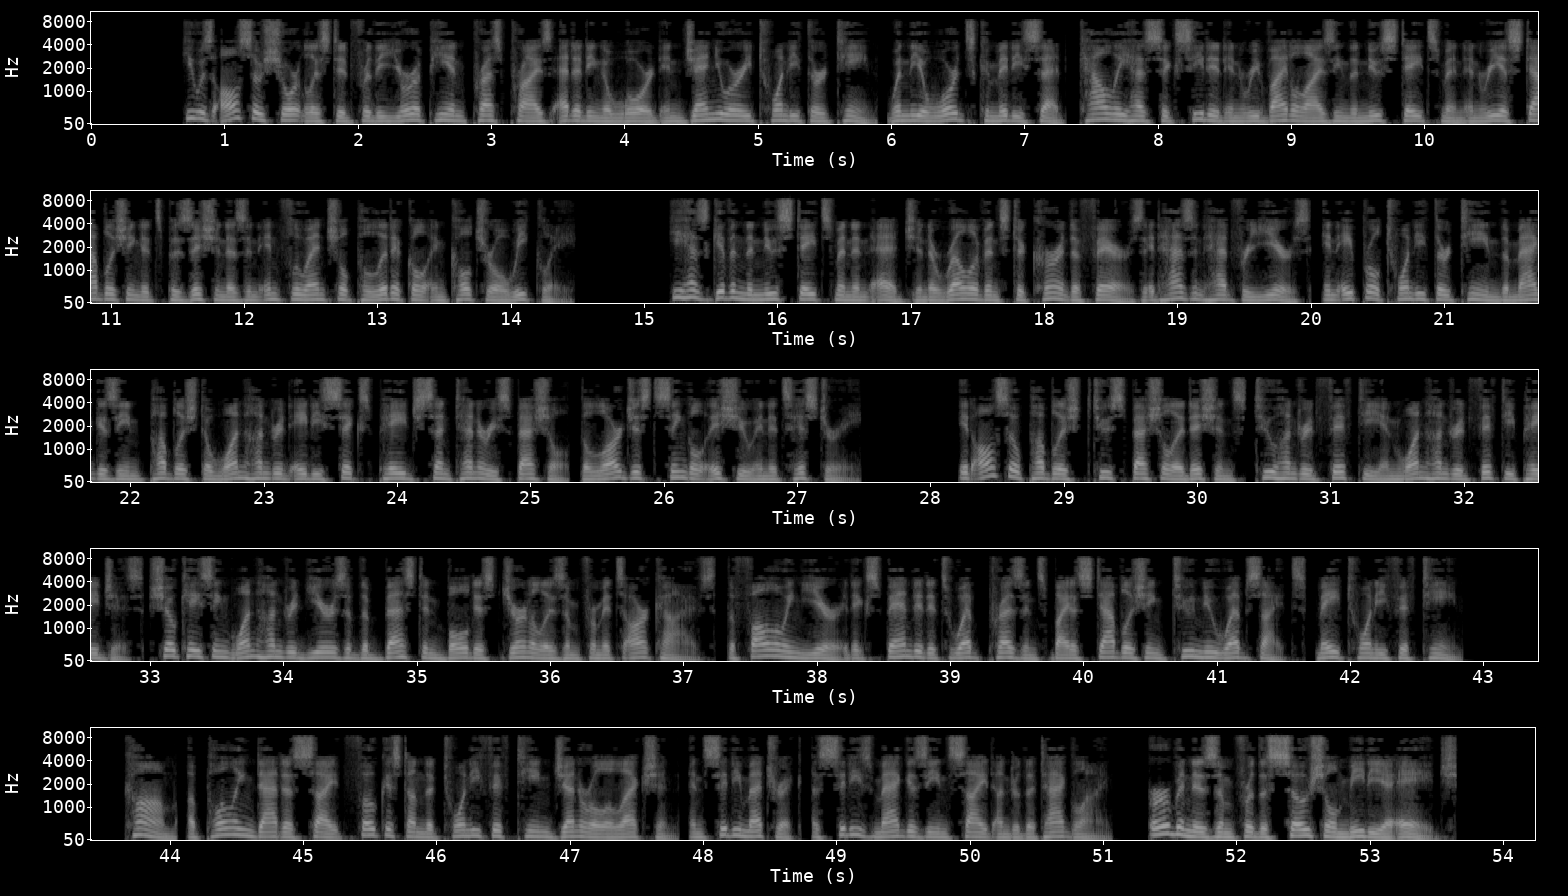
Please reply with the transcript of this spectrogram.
He was also shortlisted for the European Press Prize Editing Award in January 2013, when the awards committee said, Cowley has succeeded in revitalizing The New Statesman and re-establishing its position as an influential political and cultural weekly. He has given The New Statesman an edge and a relevance to current affairs it hasn't had for years. In April 2013, the magazine published a 186 page centenary special, the largest single issue in its history. It also published two special editions 250 and 150 pages showcasing 100 years of the best and boldest journalism from its archives. The following year it expanded its web presence by establishing two new websites, May 2015. Com, a polling data site focused on the 2015 general election, and Citymetric, a cities magazine site under the tagline, "'Urbanism for the Social Media Age'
